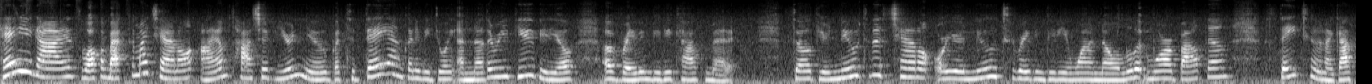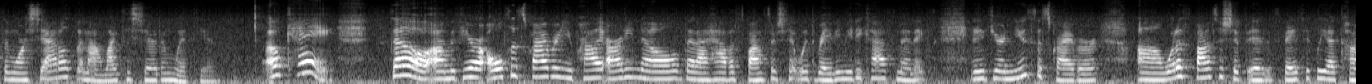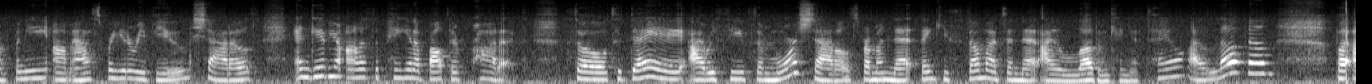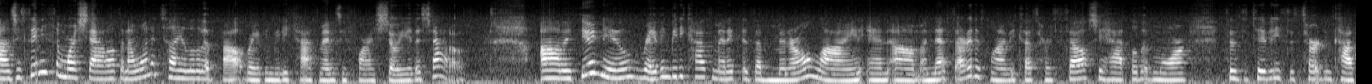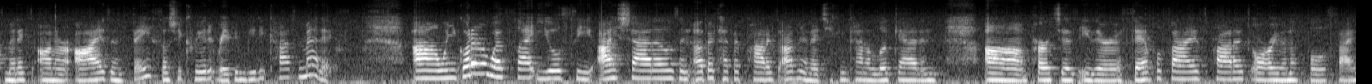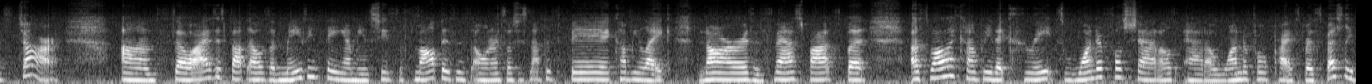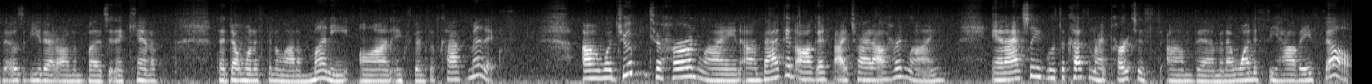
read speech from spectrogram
Hey you guys, welcome back to my channel. I am Tasha if you're new, but today I'm going to be doing another review video of Raving Beauty Cosmetics. So if you're new to this channel or you're new to Raving Beauty and want to know a little bit more about them, stay tuned. I got some more shadows and I'd like to share them with you. Okay, so, um, if you're an old subscriber, you probably already know that I have a sponsorship with Raving Beauty Cosmetics. And if you're a new subscriber, uh, what a sponsorship is, it's basically a company um, asks for you to review shadows and give your honest opinion about their product. So today I received some more shadows from Annette. Thank you so much, Annette. I love them. Can you tell? I love them. But um, she sent me some more shadows, and I want to tell you a little bit about Raving Beauty Cosmetics before I show you the shadows. Um, if you're new, Raving Beauty Cosmetics is a mineral line, and um, Annette started this line because herself she had a little bit more sensitivity to certain cosmetics on her eyes and face, so she created Raving Beauty Cosmetics. Uh, when you go to her website, you'll see eyeshadows and other type of products on there that you can kind of look at and um, purchase either a sample size product or even a full size jar. Um, so I just thought that was an amazing thing. I mean, she's a small business owner, so she's not this big company like NARS and Smashbox, but a smaller company that creates wonderful shadows at a wonderful price for especially those of you that are on a budget and can't, that don't want to spend a lot of money on expensive cosmetics. Um, what drew me to her line, um, back in August I tried out her line and I actually was a customer, I purchased um, them and I wanted to see how they felt.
